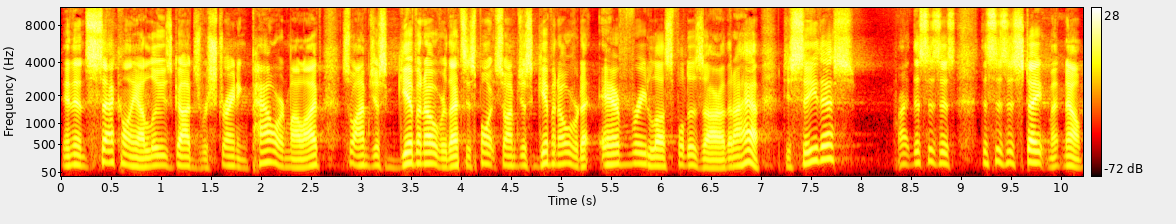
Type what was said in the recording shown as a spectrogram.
And then, secondly, I lose God's restraining power in my life. So I'm just given over. That's his point. So I'm just given over to every lustful desire that I have. Do you see this? Right? This is his, this is his statement. Now,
